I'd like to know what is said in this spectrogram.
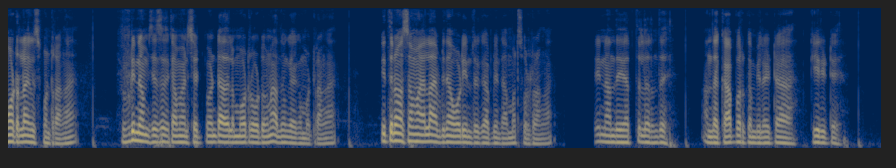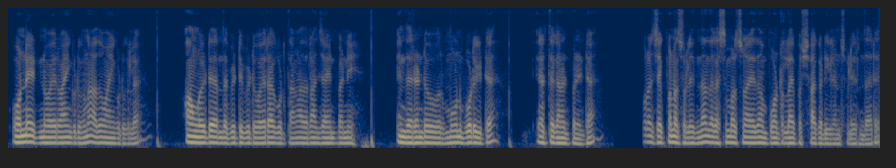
மோட்டர்லாம் யூஸ் பண்ணுறாங்க. Fifteen amps S S comment set பண்ணிட்டு அதில் மோட்டர் ஓட்டுங்கன்னா அதுவும் கேட்க மாட்டுறாங்க இத்தனை வருஷமாக எல்லாம் இப்படி தான் ஓடின்னு இருக்கு அப்படின்ற மாரி சொல்றாங்க. நான் அந்த எர்த்துலேருந்து அந்த காப்பர் கம்பி லைட்டாக கீறிட்டு 189 ஒயர் வாங்கி கொடுங்கன்னா அதுவும் வாங்கி கொடுக்கல. அவங்ககிட்ட இருந்த பிட்டு பிட்டு ஒயராக கொடுத்தாங்க. அதெல்லாம் ஜாயின் பண்ணி இந்த ரெண்டு ஒரு 3 போர்டு கிட்ட எர்த்த கனெக்ட் பண்ணிட்டேன். அப்புறம் செக் பண்ண சொல்லியிருந்தேன். அந்த கஸ்டமர் சொன்னால் எதுவும் மோட்டர்லாம் இப்போ ஷாக் அடிக்கலன்னு சொல்லியிருந்தார்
